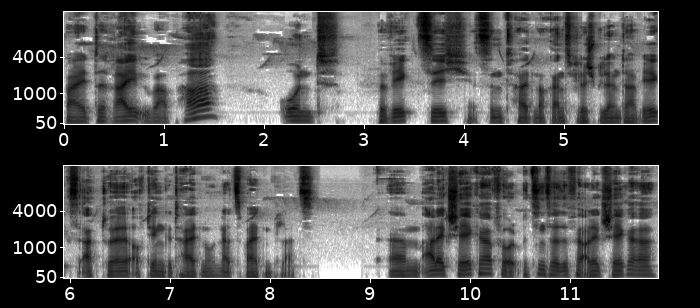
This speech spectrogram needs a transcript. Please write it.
bei drei über Paar und bewegt sich, es sind halt noch ganz viele Spieler unterwegs, aktuell auf den geteilten 102. Platz. Ähm, Alex Shaker, für, beziehungsweise für Alex Shaker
